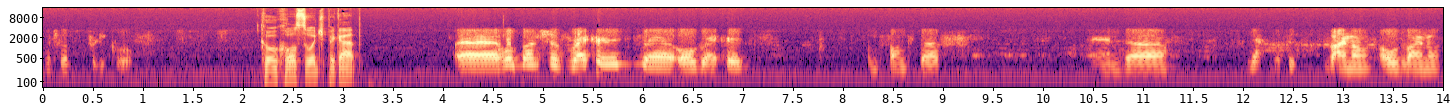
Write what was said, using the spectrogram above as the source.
which was pretty cool. Cool, cool. So, what'd you pick up? Uh, a whole bunch of records, uh, old records, some funk stuff, and uh, yeah, this is vinyl, old vinyl.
